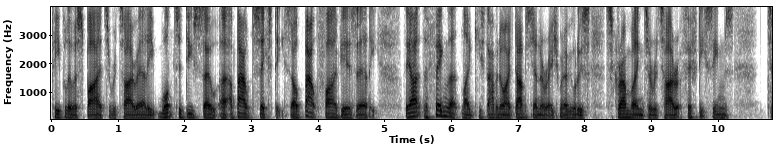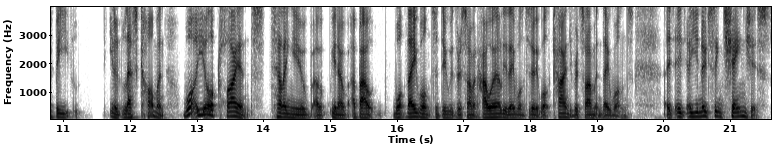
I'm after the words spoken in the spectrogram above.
people who aspire to retire early want to do so about 60, so about five years early. The, uh, the thing that like used to happen to my dad's generation, where everybody was scrambling to retire at 50, seems to be you know less common. What are your clients telling you, uh, you know, about what they want to do with retirement, how early they want to do it, what kind of retirement they want? Are, are you noticing changes?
